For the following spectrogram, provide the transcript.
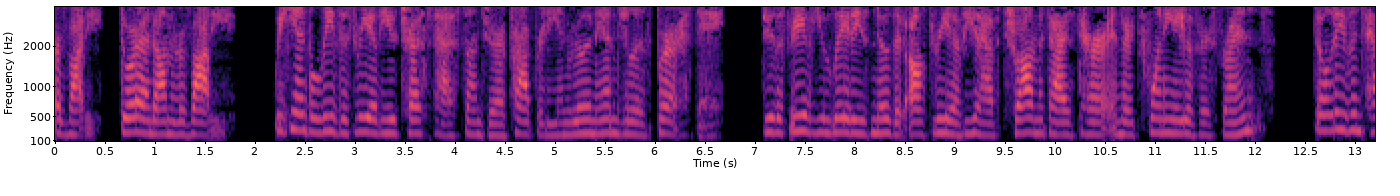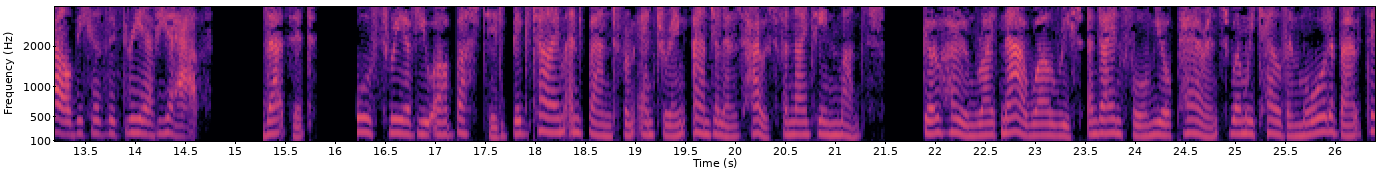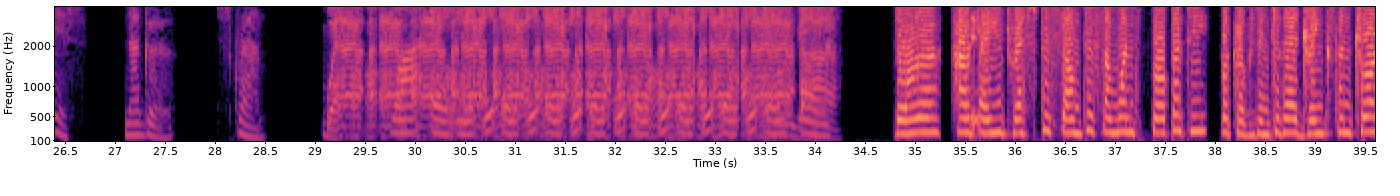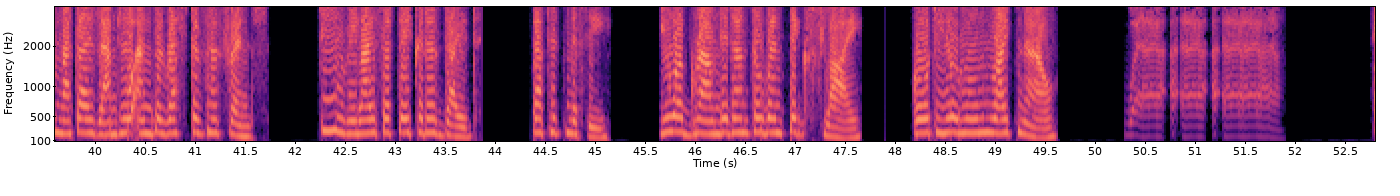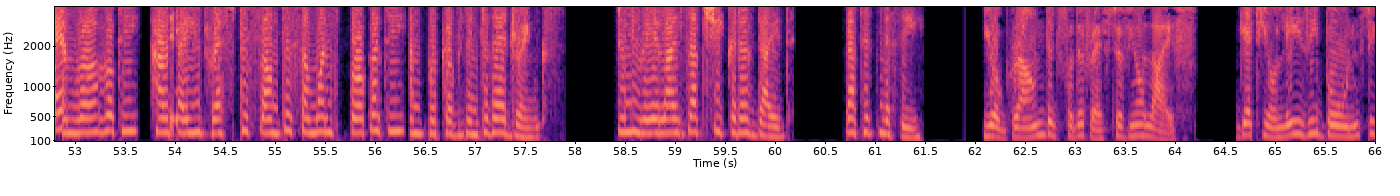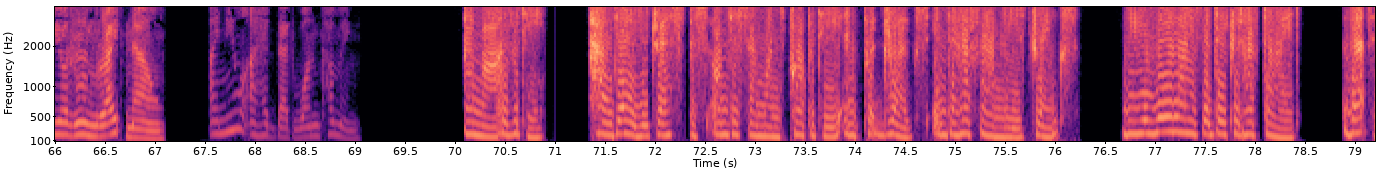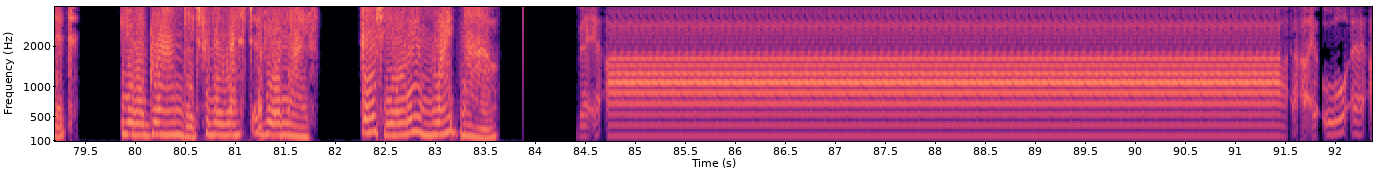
Paravati, Dora and Amaravati. We can't believe the three of you trespassed onto our property and ruined Angela's birthday. Do the three of you ladies know that all three of you have traumatized her and her 28 of her friends? Don't even tell because the three of you have. That's it. All three of you are busted big time and banned from entering Angela's house for 19 months. Go home right now while Reese and I inform your parents when we tell them all about this. Now go. Scram. Dora, how dare you trespass onto someone's property, put drugs into their drinks and traumatize Andrew and the rest of her friends? Do you realize that they could have died? That's it Missy. You are grounded until when pigs fly. Go to your room right now. Amravati, how dare you trespass onto someone's property and put drugs into their drinks? Do you realize that she could have died? That's it Missy. You're grounded for the rest of your life. Get your lazy bones to your room right now. I knew I had that one coming. Amaravati. How dare you trespass onto someone's property and put drugs into her family's drinks? Do you realize that they could have died? That's it. You are grounded for the rest of your life. Go to your room right now. They are. school. Uh, eh,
